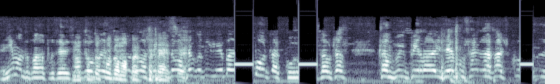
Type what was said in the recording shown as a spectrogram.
Ja nie mam do pana pretensji. No to do kogo ma pan waszego- pretensje? Do waszego tego jebana bolta, kurwa. Cały czas tam wypierali, że ja muszę latać, kurwa,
